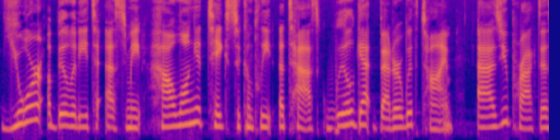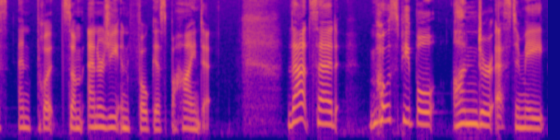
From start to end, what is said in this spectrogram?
your ability to estimate how long it takes to complete a task will get better with time as you practice and put some energy and focus behind it. That said, most people underestimate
